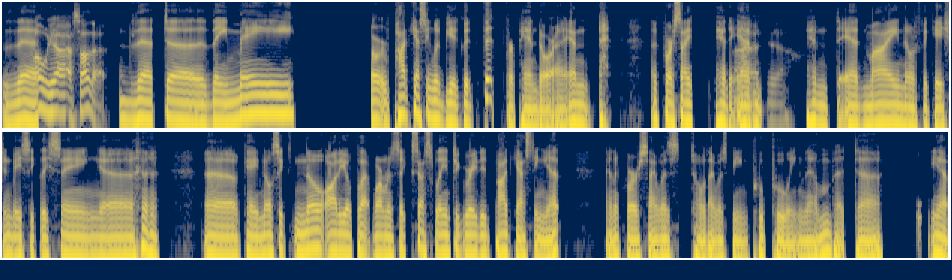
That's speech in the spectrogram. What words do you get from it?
that. Oh yeah, I saw that. That uh, they may, or podcasting would be a good fit for Pandora, and of course I had to add. Uh, yeah. Had to add my notification, basically saying. Uh, okay, no no audio platform has successfully integrated podcasting yet, and of course, I was told I was being poo pooing them, but uh, yeah,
